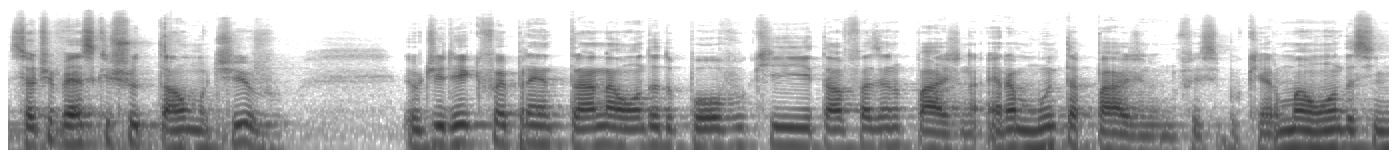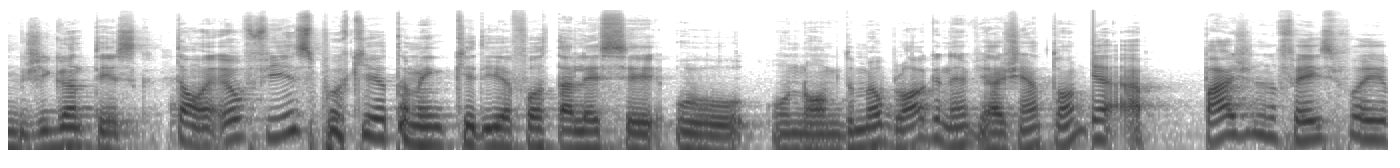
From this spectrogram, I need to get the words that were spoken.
Se eu tivesse que chutar um motivo, eu diria que foi para entrar na onda do povo que estava fazendo página. Era muita página no Facebook, era uma onda assim gigantesca. Então, eu fiz porque eu também queria fortalecer o, o nome do meu blog, né, Viagem Atômica. E a página no Face foi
